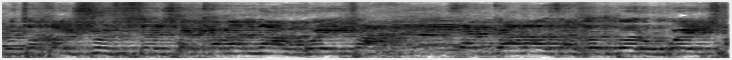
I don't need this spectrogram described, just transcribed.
ብትኸሹ ዝተሸከመና ጎይታ ፀጋና ዘኽበር ጎይታ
